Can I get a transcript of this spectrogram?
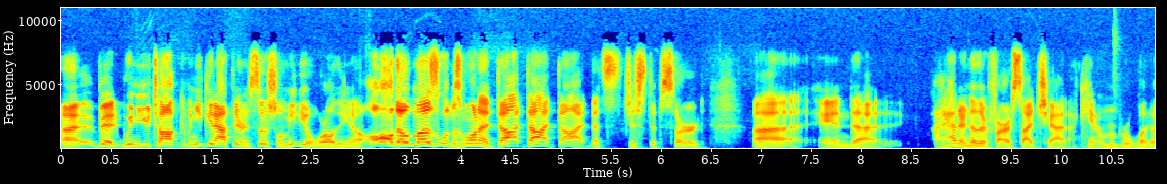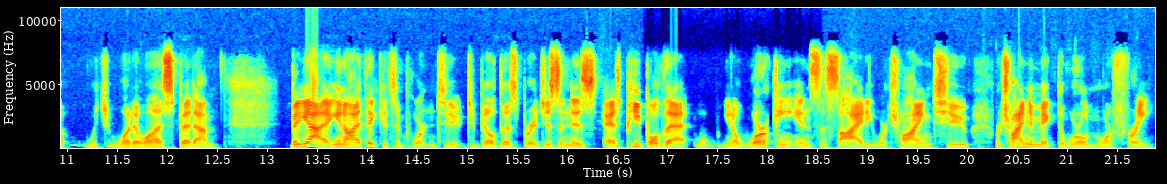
uh, but when you talk, when you get out there in social media world, you know, all the Muslims want to dot dot dot. That's just absurd. Uh, and uh, I had another fireside chat. I can't remember what it, which what it was, but um, but yeah, you know, I think it's important to to build those bridges, and as as people that you know working in society, we're trying to we're trying to make the world more free.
